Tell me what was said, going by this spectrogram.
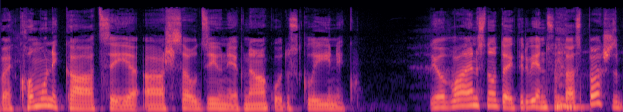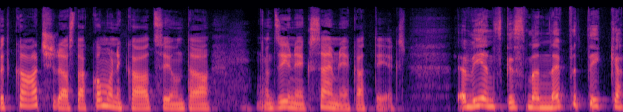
vai komunikācija ar savu dzīvnieku nākot uz klīniku. Jo vainas noteikti ir vienas un tās pašas, bet kā atšķirās tā komunikācija un tā dzīvnieku saimnieka attieksme? Viens, kas man nepatika.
